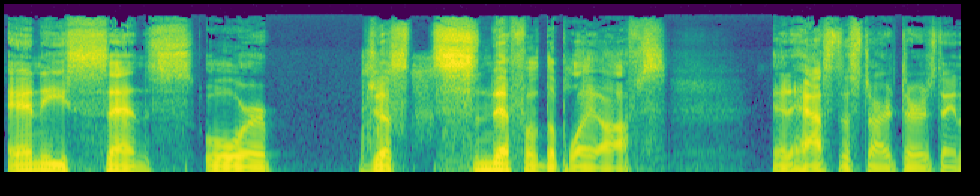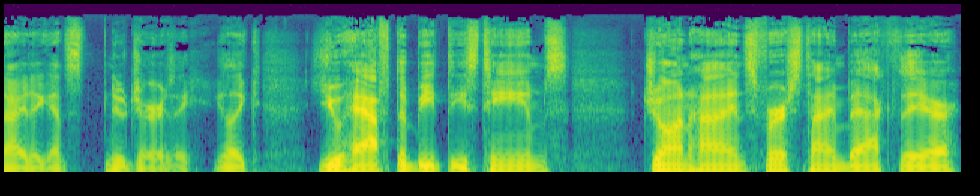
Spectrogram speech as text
any sense or just sniff of the playoffs, it has to start Thursday night against New Jersey. Like you have to beat these teams. John Hynes, first time back there.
